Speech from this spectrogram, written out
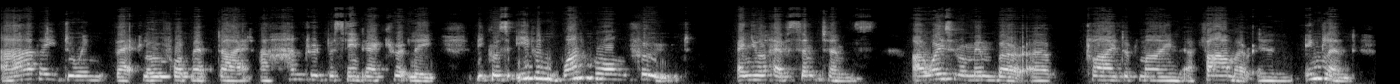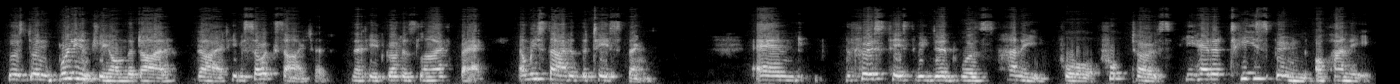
are they doing that low FODMAP diet 100% accurately? Because even one wrong food and you'll have symptoms. I always remember a client of mine, a farmer in England, who was doing brilliantly on the diet. diet. He was so excited that he'd got his life back. And we started the testing. And the first test we did was honey for fructose. He had a teaspoon of honey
